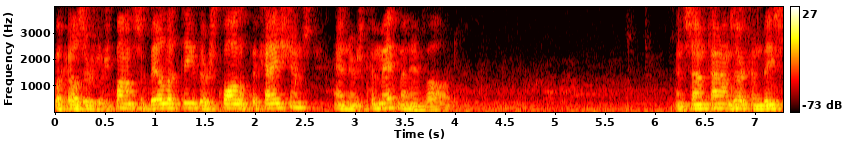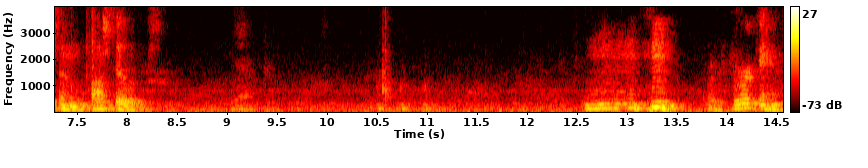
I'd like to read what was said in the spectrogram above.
Because there's responsibility, there's qualifications, and there's commitment involved. And sometimes there can be some hostilities. Yeah. Mm-hmm. Sure can.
